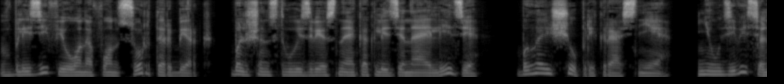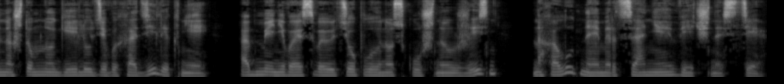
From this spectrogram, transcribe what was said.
Вблизи Фиона фон Сортерберг, большинству известная как «Ледяная леди», была еще прекраснее. Неудивительно, что многие люди выходили к ней, обменивая свою теплую, но скучную жизнь на холодное мерцание вечности.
